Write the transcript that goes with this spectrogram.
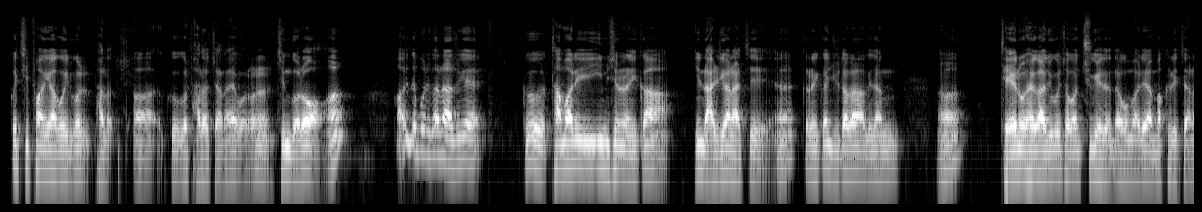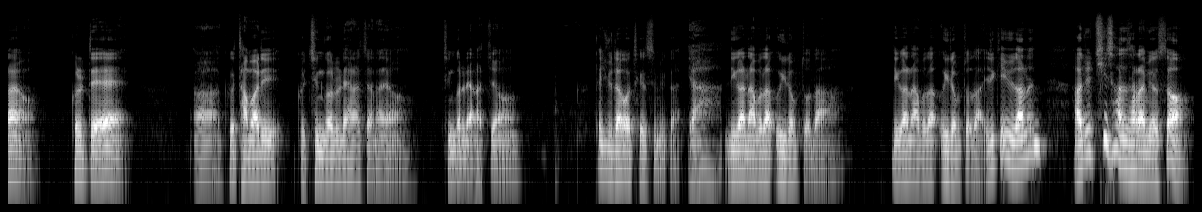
그 지팡이하고 이걸 받 어, 그걸 받았잖아요. 그걸 증거로. 어? 아 근데 보니까 나중에 그 다말이 임신을 하니까 이 난리가 났지. 어? 그러니까 유다가 그냥 어? 대노해가지고 저건 죽여야 된다고 말이야. 막 그랬잖아요. 그럴 때, 어, 그 다말이 그 증거를 내놨잖아요. 증거를 내놨죠. 그 유다가 어떻게 했습니까? 야, 네가 나보다 의롭도다. 네가 나보다 의롭도다. 이렇게 유다는 아주 치사한 사람이었어.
